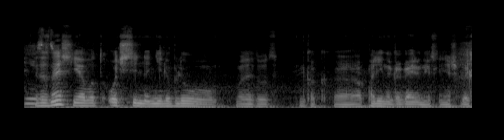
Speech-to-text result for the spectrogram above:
есть. Это знаешь, я вот очень сильно не люблю вот эту вот как э, Полина Гагарина, если не ошибаюсь,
